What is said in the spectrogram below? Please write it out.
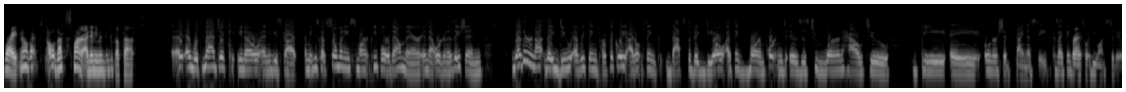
right no that's oh that's smart i didn't even think about that. And with magic you know and he's got i mean he's got so many smart people down there in that organization whether or not they do everything perfectly i don't think that's the big deal. I think more important is is to learn how to be a ownership dynasty because i think right. that's what he wants to do.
